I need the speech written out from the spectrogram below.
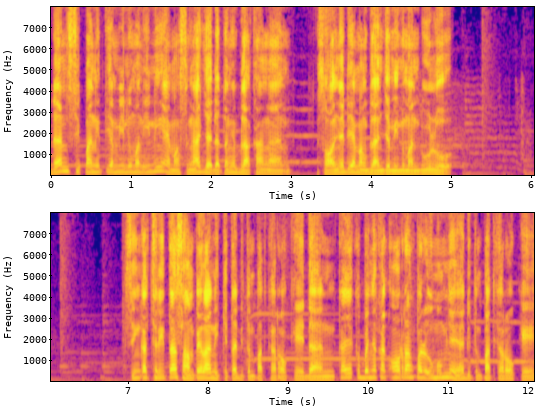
Dan si panitia minuman ini emang sengaja datangnya belakangan. Soalnya dia emang belanja minuman dulu. Singkat cerita sampailah nih kita di tempat karaoke dan kayak kebanyakan orang pada umumnya ya di tempat karaoke,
